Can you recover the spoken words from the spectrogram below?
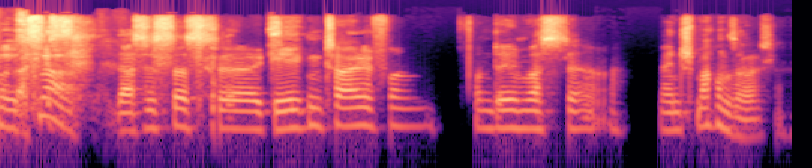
Alles Das klar. ist, das ist das äh, Gegenteil von, von dem, was der Mensch machen sollte.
